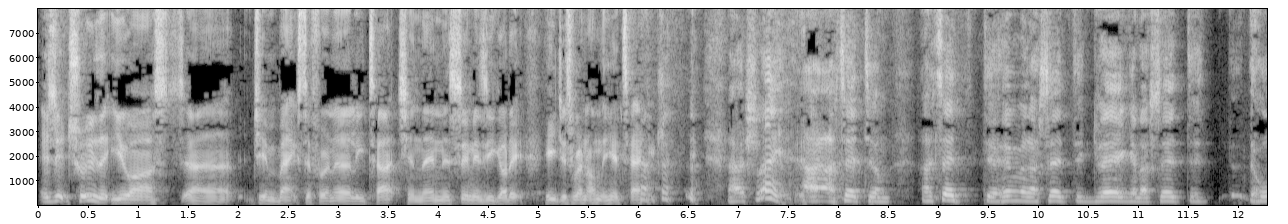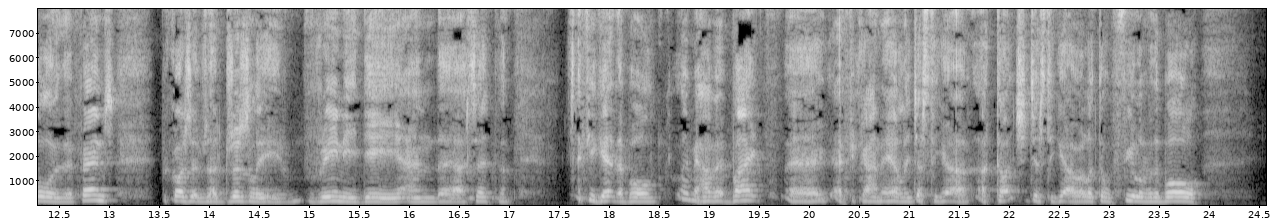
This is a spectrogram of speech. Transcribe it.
Is it true that you asked uh, Jim Baxter for an early touch, and then as soon as he got it, he just went on the attack? That's right. I, I, said to him, I said to him, and I said to Greig, and I said to the whole of the defence, because it was a drizzly, rainy day, and uh, I said to them, if you get the ball, let me have it back uh, if you can early, just to get a, a, touch, just to get a little feel of the ball.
